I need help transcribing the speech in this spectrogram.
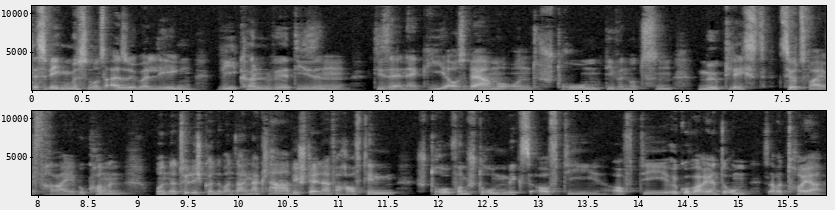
Deswegen müssen wir uns also überlegen, wie können wir diesen, diese Energie aus Wärme und Strom, die wir nutzen, möglichst CO2-frei bekommen. Und natürlich könnte man sagen, na klar, wir stellen einfach auf den Stro vom Strommix auf die, auf die Öko-Variante um. Ist aber teuer.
